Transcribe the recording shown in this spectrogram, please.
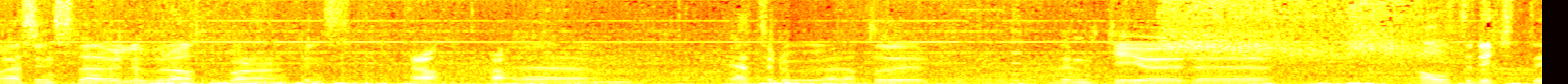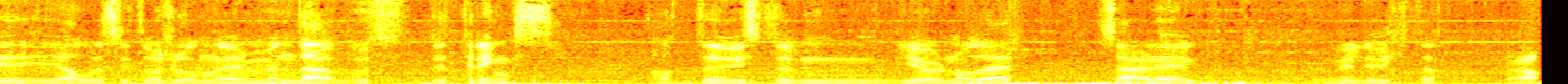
Og jeg syns det er veldig bra at barnevernet fins. Ja, ja. Ehm, Jeg tror at de ikke gjør eh, alt riktig i alle situasjoner, men der hvor det trengs, at eh, hvis de gjør noe der, så er det veldig viktig. da. Ja.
